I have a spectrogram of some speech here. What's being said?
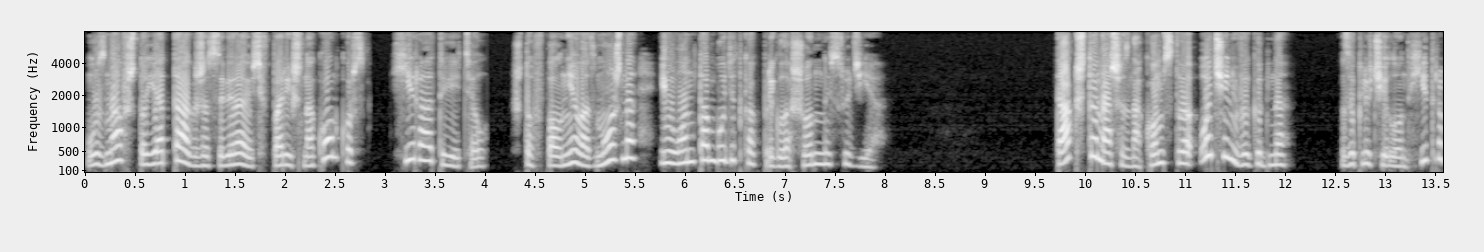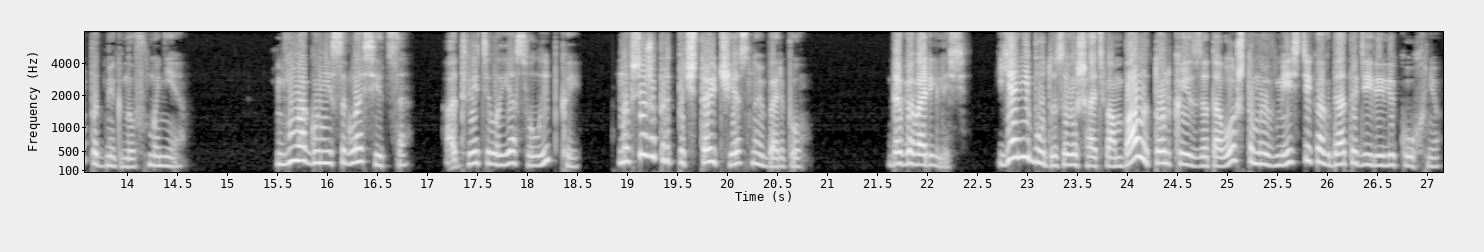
Узнав, что я также собираюсь в Париж на конкурс, Хира ответил, что вполне возможно, и он там будет как приглашенный судья. «Так что наше знакомство очень выгодно», — заключил он, хитро подмигнув мне. «Не могу не согласиться», — ответила я с улыбкой, но все же предпочитаю честную борьбу. «Договорились. Я не буду завышать вам баллы только из-за того, что мы вместе когда-то делили кухню»,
